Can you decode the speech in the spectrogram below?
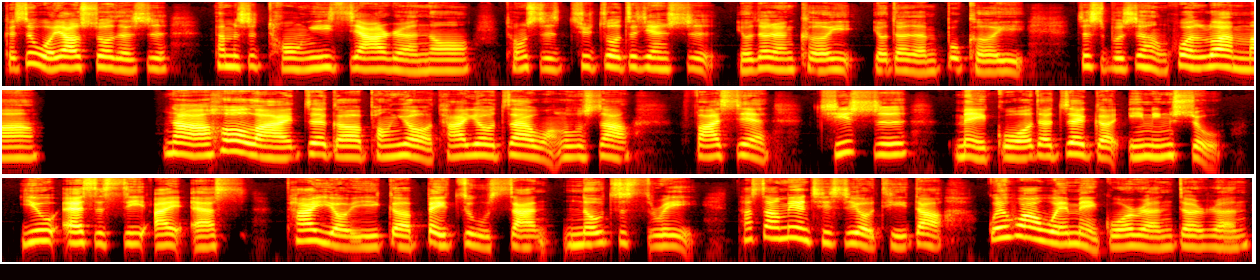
可是我要说的是，他们是同一家人哦，同时去做这件事，有的人可以，有的人不可以，这是不是很混乱吗？那后来这个朋友他又在网络上发现，其实美国的这个移民署 USCIS，它有一个备注三 Note Three，它上面其实有提到。规划为美国人的人，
